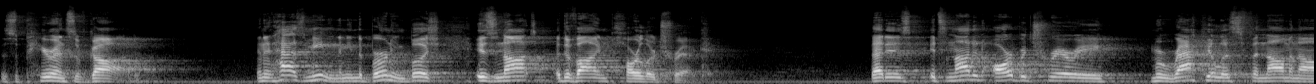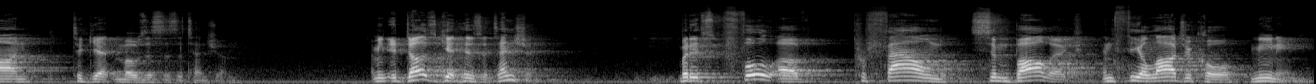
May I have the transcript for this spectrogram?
this appearance of God. And it has meaning. I mean, the burning bush is not a divine parlor trick. That is, it's not an arbitrary, miraculous phenomenon to get Moses' attention. I mean, it does get his attention, but it's full of profound symbolic and theological meaning.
